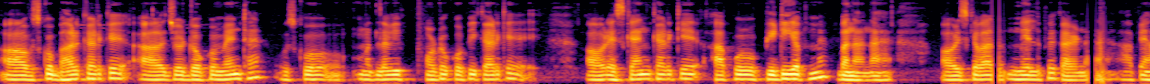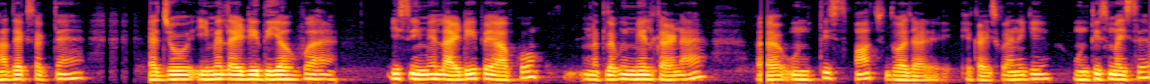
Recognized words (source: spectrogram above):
और उसको भर करके जो डॉक्यूमेंट है, उसको मतलब कि फ़ोटो कॉपी करके और स्कैन करके आपको पीडीएफ में बनाना है, और इसके बाद मेल पे करना है। आप यहाँ देख सकते हैं जो ईमेल आईडी दिया हुआ है, इस ईमेल आईडी पे आपको मतलब कि मेल करना है उनतीस पाँच दो हज़ार इक्कीस को, यानी कि उनतीस मई से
